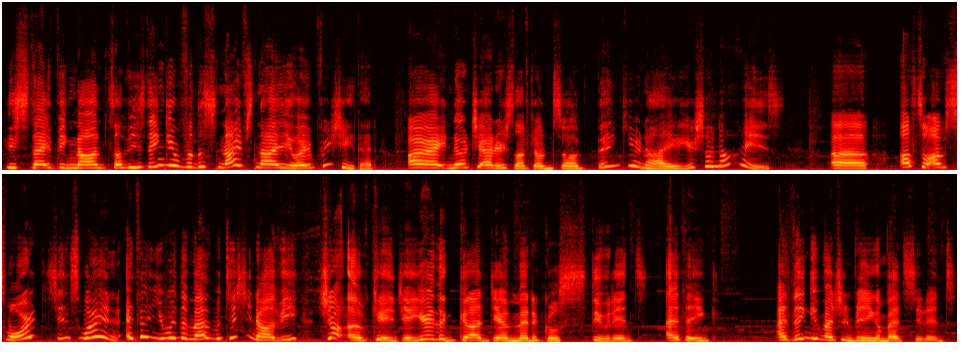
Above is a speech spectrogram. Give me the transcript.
He's sniping non-subbies. Thank you for the snipes, Nayu. I appreciate that. Alright, no chatters left on sub. Thank you, Nayu. You're so nice. Uh, also, I'm smart? Since when? I thought you were the mathematician, Avi. Shut up, KJ. You're the goddamn medical student. I think. I think you mentioned being a med student.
